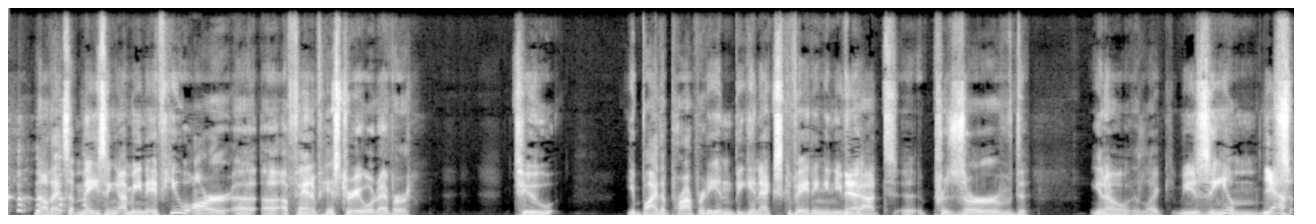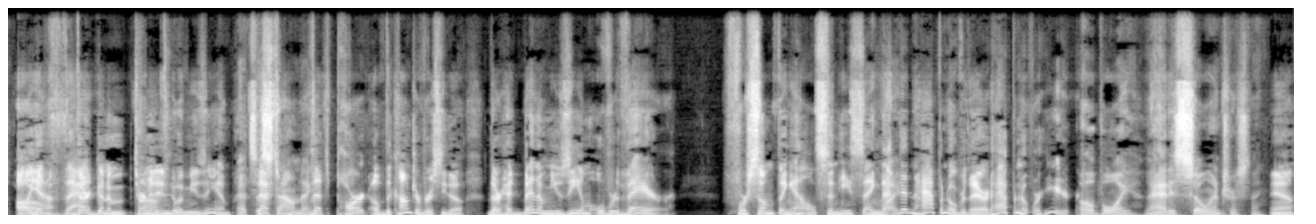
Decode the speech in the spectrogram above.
no, that's amazing. I mean, if you are a, a fan of history or whatever, to you buy the property and begin excavating, and you've yeah. got uh, preserved you know, like museums. Yeah. Oh, yeah. They're going to turn conflict. it into a museum. That's, that's astounding. That's part of the controversy, though. There had been a museum over there for something else, and he's saying that right. didn't happen over there. It happened over here. Oh boy, that is so interesting. Yeah.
